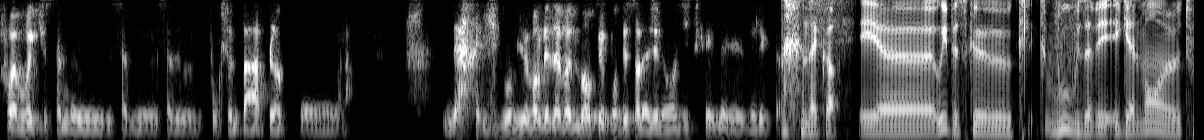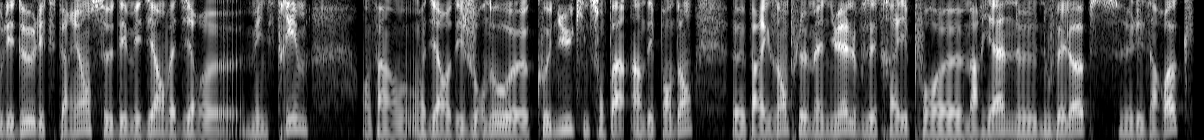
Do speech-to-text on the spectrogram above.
faut avouer que ça ne, ça ne, ça ne fonctionne pas à plein. Euh, voilà. il vaut mieux vendre les abonnements que compter sur la générosité des, lecteurs. D'accord. Et euh, oui, parce que vous, vous avez également tous les deux l'expérience des médias, on va dire, mainstream enfin, on va dire des journaux connus qui ne sont pas indépendants. par exemple, Manuel, vous avez travaillé pour Marianne, Nouvelle Ops, Les Inrocks.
